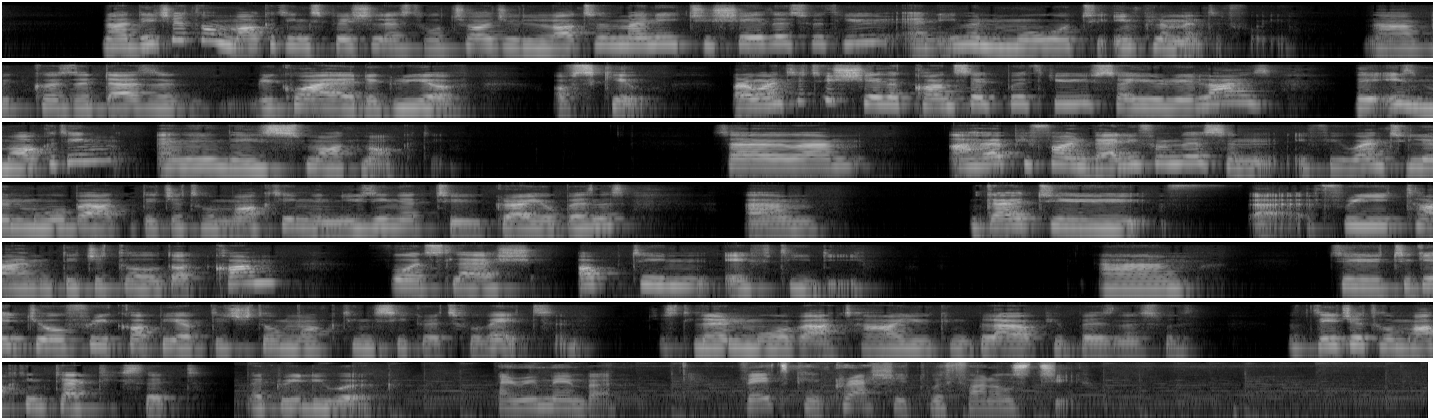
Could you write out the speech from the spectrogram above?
Now, digital marketing specialist will charge you lots of money to share this with you and even more to implement it for you. Now, because it does uh, require a degree of, of skill. But I wanted to share the concept with you so you realize there is marketing and then there's smart marketing. So, um, I hope you find value from this. And if you want to learn more about digital marketing and using it to grow your business, um, go to uh, freetimedigital.com forward slash opt-in FTD um, to, to get your free copy of Digital Marketing Secrets for Vets and just learn more about how you can blow up your business with, with digital marketing tactics that, that really work. And remember, vets can crash it with funnels too.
